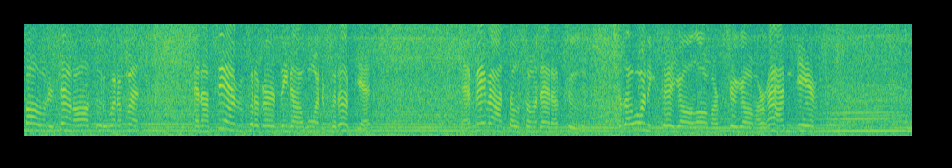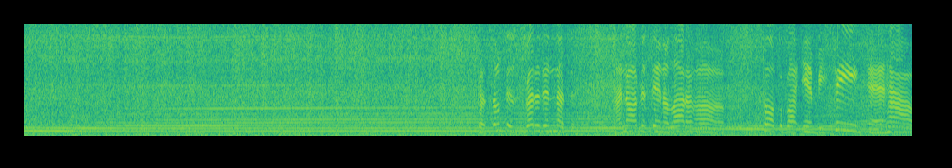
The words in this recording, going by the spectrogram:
following the channel all through the winter months. And I still haven't put up everything that I wanted to put up yet. And maybe I'll throw some of that up too. Because I want to tell y'all all my, show y'all my riding gear. Because something's better than nothing. I know I've been seeing a lot of uh, talk about NBT and how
